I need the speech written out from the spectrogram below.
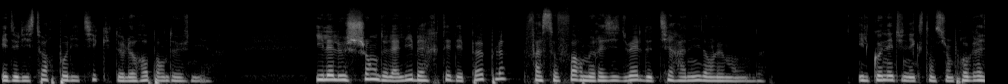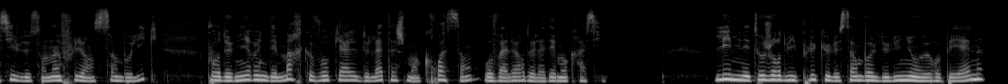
et de l'histoire politique de l'Europe en devenir. Il est le chant de la liberté des peuples face aux formes résiduelles de tyrannie dans le monde. Il connaît une extension progressive de son influence symbolique pour devenir une des marques vocales de l'attachement croissant aux valeurs de la démocratie. L'hymne est aujourd'hui plus que le symbole de l'Union européenne,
